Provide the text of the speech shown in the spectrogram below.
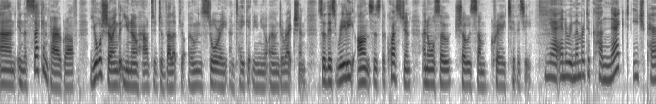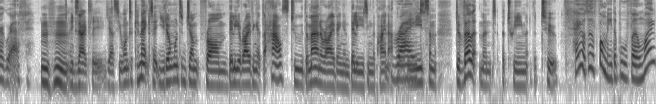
And in the second paragraph, you're showing that you know how to develop your own story and take it in your own direction. So this really answers the question and also shows some creativity. Yeah, and remember to connect each paragraph. hmm exactly. Yes, you want to connect it. You don't want to jump from Billy arriving at the house to the man arriving and Billy eating the pineapple. Right. You need some development between the two. 还有这个凤梨的部分，Why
